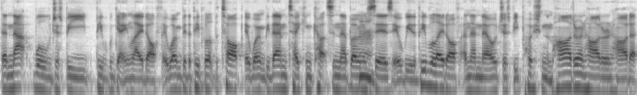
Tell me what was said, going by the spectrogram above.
then that will just be people getting laid off. It won't be the people at the top. It won't be them taking cuts in their bonuses. Mm. It will be the people laid off, and then they'll just be pushing them harder and harder and harder.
